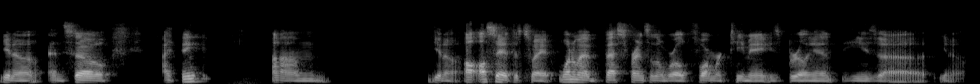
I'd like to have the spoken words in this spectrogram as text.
you know and so i think um you know I'll, I'll say it this way one of my best friends in the world former teammate he's brilliant he's a you know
